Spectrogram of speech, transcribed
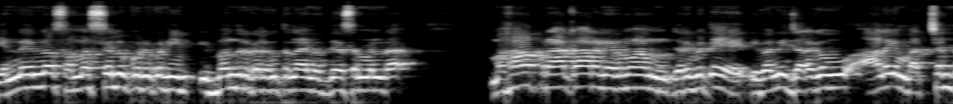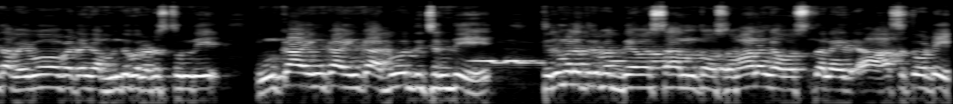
ఎన్నెన్నో సమస్యలు కొన్ని కొన్ని ఇబ్బందులు కలుగుతున్నాయనే ఉద్దేశం మీద మహాప్రాకార నిర్మాణం జరిపితే ఇవన్నీ జరగవు. ఆలయం అత్యంత వైభవపేతంగా ముందుకు నడుస్తుంది. ఇంకా ఇంకా ఇంకా అభివృద్ధి చెంది తిరుమల తిరుపతి దేవస్థానంతో సమానంగా వస్తుందనే ఆశతోటి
